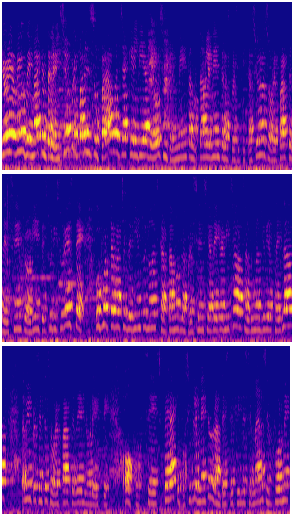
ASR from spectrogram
Y hoy amigos de Imagen Televisión, preparen su paraguas ya que el día de hoy se incrementan notablemente las precipitaciones sobre parte del centro, oriente, sur y sureste, con fuertes rachas de viento y no descartamos la presencia de granizadas, algunas lluvias aisladas, también presentes sobre parte del noreste. Ojo, se espera que posiblemente durante este fin de semana se forme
